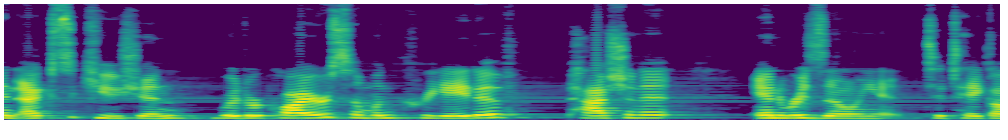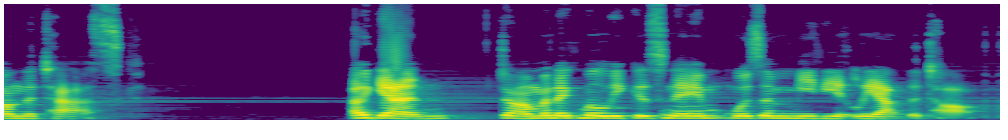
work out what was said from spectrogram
and execution would require someone creative, passionate, and resilient to take on the task. Again, Dominic Mollica's name was immediately at the top.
